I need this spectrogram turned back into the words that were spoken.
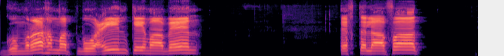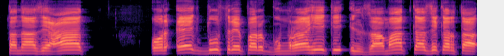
گمراہ مطبوعین کے مابین اختلافات، تنازعات اور ایک دوسرے پر گمراہی کی الزامات کا ذکر تھا۔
